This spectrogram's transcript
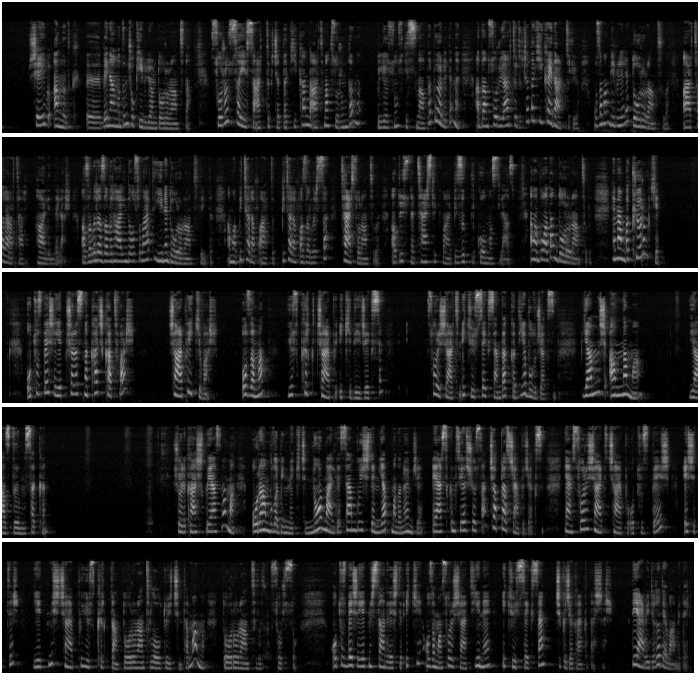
şeyi anladık. Ee, beni anladığını çok iyi biliyorum doğru orantıda. Soru sayısı arttıkça dakikan da artmak zorunda mı? Biliyorsunuz ki sınavda böyle değil mi? Adam soruyu arttırdıkça dakikayı da arttırıyor. O zaman birbirleriyle doğru orantılı. Artar artar halindeler. Azalır azalır halinde olsalardı yine doğru orantılıydı. Ama bir taraf artıp bir taraf azalırsa ters orantılı. Adı üstünde terslik var. Bir zıtlık olması lazım. Ama bu adam doğru orantılı. Hemen bakıyorum ki 35 ile 70 arasında kaç kat var? Çarpı 2 var. O zaman 140 çarpı 2 diyeceksin. Soru işaretini 280 dakika diye bulacaksın. Yanlış anlama yazdığımı sakın. Şöyle karşılıklı yazdım ama oran bulabilmek için. Normalde sen bu işlemi yapmadan önce eğer sıkıntı yaşıyorsan çapraz çarpacaksın. Yani soru işareti çarpı 35 eşittir 70 çarpı 140'tan doğru orantılı olduğu için tamam mı? Doğru orantılı sorusu. 35 ile 70 sadeleştir 2. O zaman soru işareti yine 280 çıkacak arkadaşlar. Diğer videoda devam edelim.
